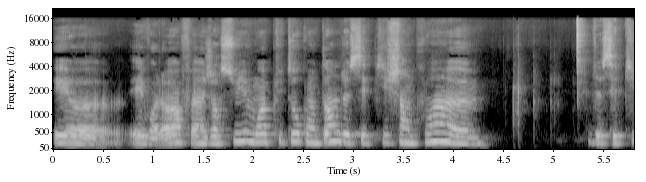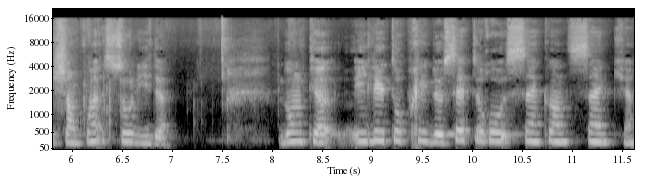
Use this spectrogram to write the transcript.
Et, euh, et voilà, enfin, j'en suis, moi, plutôt contente de ces petits shampoings, euh, de ces petits shampoings solides. Donc, il est au prix de 7,55€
